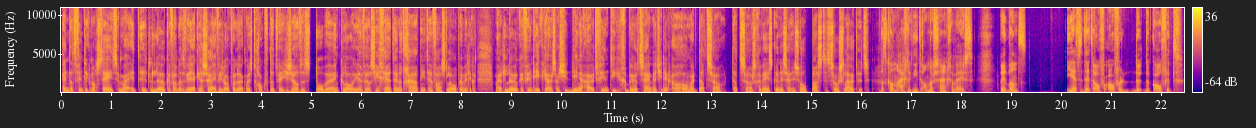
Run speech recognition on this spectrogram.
En dat vind ik nog steeds. Maar het, het leuke van het werk, ja, schrijven is ook wel leuk, maar het is toch ook, dat weet je zelf, het is tobben en klooien en veel sigaretten en het gaat niet en vastlopen en weet ik wat. Maar het leuke vind ik juist als je dingen uitvindt die gebeurd zijn, dat je denkt, oh, maar dat zou, dat zou het geweest kunnen zijn. Zo past het, zo sluit het. Dat kan eigenlijk niet anders zijn geweest. Want je hebt het dit over, over de, de COVID.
